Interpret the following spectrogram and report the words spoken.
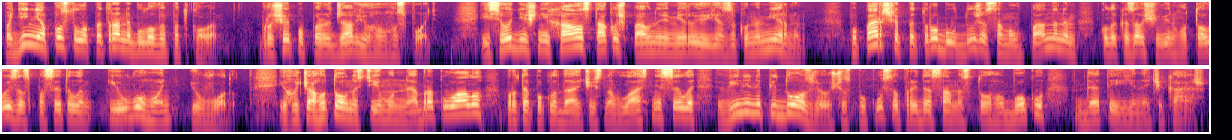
Падіння апостола Петра не було випадковим, про що й попереджав його Господь. І сьогоднішній хаос також певною мірою є закономірним. По-перше, Петро був дуже самовпевненим, коли казав, що він готовий за Спасителем і у вогонь, і у воду. І хоча готовності йому не бракувало, проте, покладаючись на власні сили, він і не підозрював, що спокуса прийде саме з того боку, де ти її не чекаєш.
